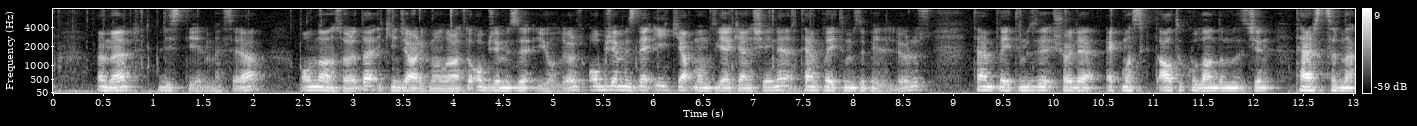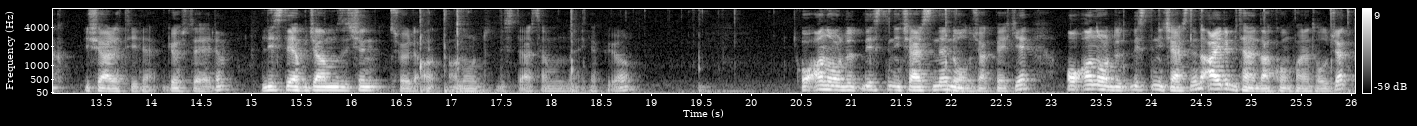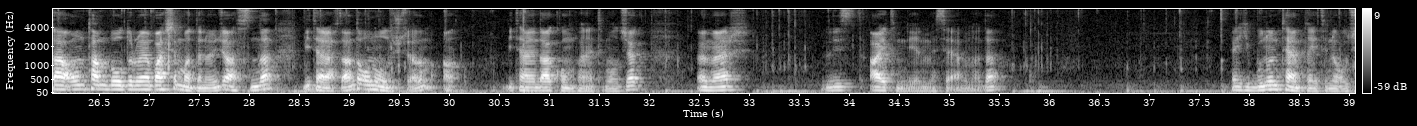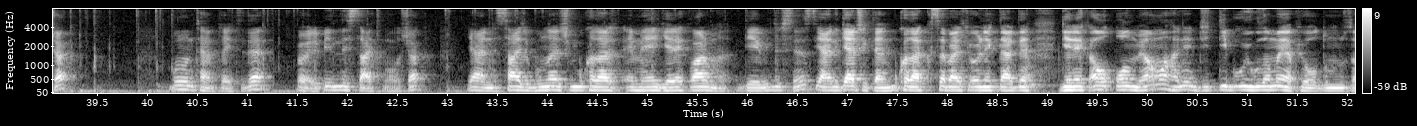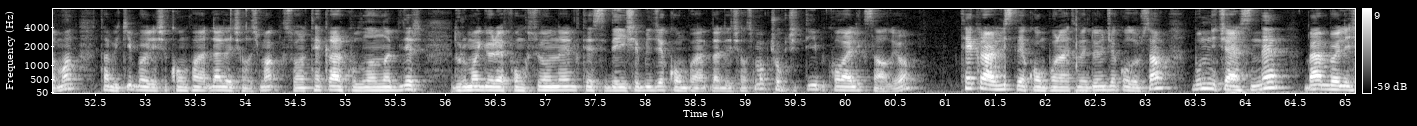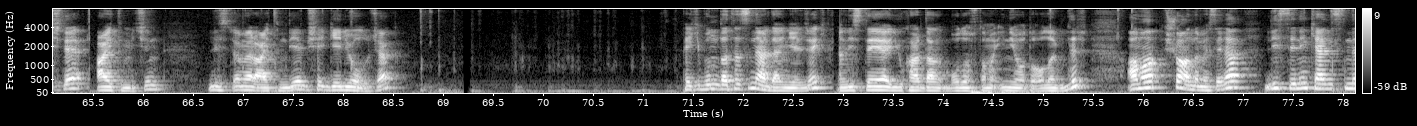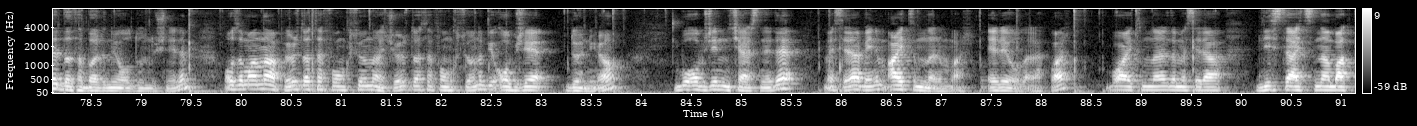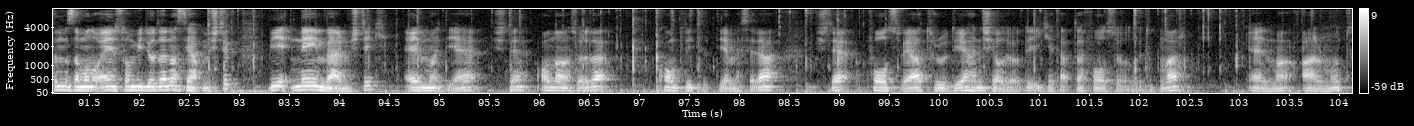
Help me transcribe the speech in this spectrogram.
Ömer list diyelim mesela. Ondan sonra da ikinci argüman olarak da objemizi yolluyoruz. Objemizde ilk yapmamız gereken şey ne? Template'imizi belirliyoruz. Template'imizi şöyle ECMAScript altı kullandığımız için ters tırnak işaretiyle gösterelim. Liste yapacağımız için şöyle unordered list dersem bunu yapıyor. O unordered listin içerisinde ne olacak peki? O unordered listin içerisinde de ayrı bir tane daha komponent olacak. Daha onu tam doldurmaya başlamadan önce aslında bir taraftan da onu oluşturalım. Bir tane daha komponentim olacak. Ömer list item diyelim mesela buna da. Peki bunun template'i ne olacak? Bunun template'i de böyle bir list item olacak. Yani sadece bunlar için bu kadar emeğe gerek var mı diyebilirsiniz. Yani gerçekten bu kadar kısa belki örneklerde gerek olmuyor ama hani ciddi bir uygulama yapıyor olduğumuz zaman tabii ki böyle işte komponentlerle çalışmak, sonra tekrar kullanılabilir, duruma göre fonksiyonelitesi değişebilecek komponentlerle çalışmak çok ciddi bir kolaylık sağlıyor. Tekrar liste komponentime dönecek olursam bunun içerisinde ben böyle işte item için list ömer item diye bir şey geliyor olacak. Peki bunun datası nereden gelecek? Listeye yukarıdan bodoslama iniyor da olabilir. Ama şu anda mesela listenin kendisinde data barınıyor olduğunu düşünelim. O zaman ne yapıyoruz? Data fonksiyonunu açıyoruz. Data fonksiyonu bir obje dönüyor. Bu objenin içerisinde de mesela benim itemlarım var. Array olarak var. Bu itemları da mesela liste açısından baktığımız zaman o en son videoda nasıl yapmıştık? Bir name vermiştik. Elma diye işte ondan sonra da completed diye mesela işte false veya true diye hani şey oluyordu. İlk etapta false oluyordu bunlar. Elma, armut,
